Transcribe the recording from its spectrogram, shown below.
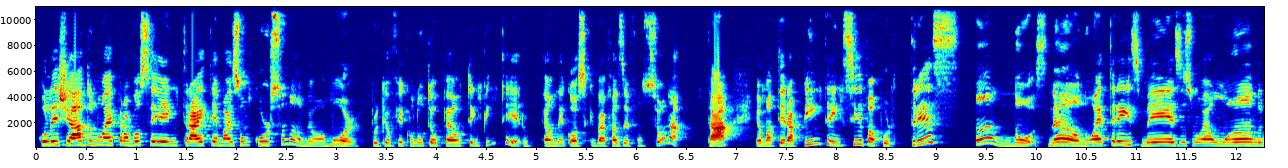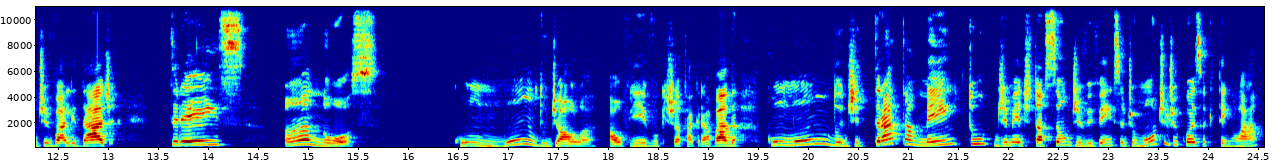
Colegiado não é para você entrar e ter mais um curso, não, meu amor, porque eu fico no teu pé o tempo inteiro. É um negócio que vai fazer funcionar, tá? É uma terapia intensiva por três anos. Não, não é três meses, não é um ano de validade. Três anos. Com um mundo de aula ao vivo que já está gravada, com um mundo de tratamento de meditação, de vivência, de um monte de coisa que tem lá.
